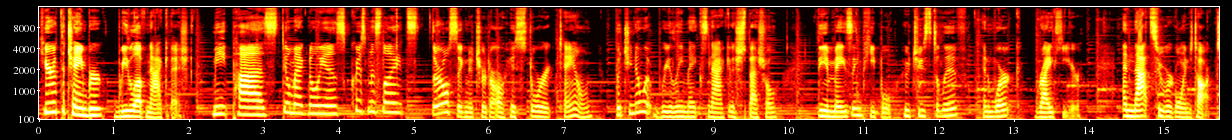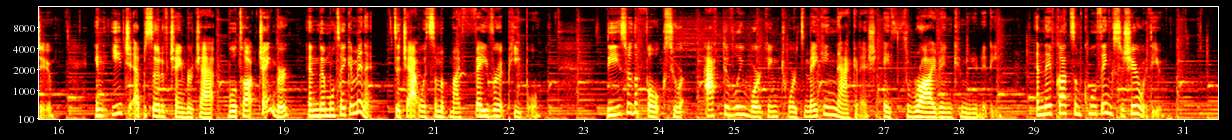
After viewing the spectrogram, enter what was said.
Here at the Chamber, we love Natchitoches. Meat pies, steel magnolias, Christmas lights, they're all signature to our historic town. But you know what really makes Natchitoches special? The amazing people who choose to live and work right here. And that's who we're going to talk to. In each episode of Chamber Chat, we'll talk chamber and then we'll take a minute to chat with some of my favorite people. These are the folks who are actively working towards making Natchitoches a thriving community, and they've got some cool things to share with you.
